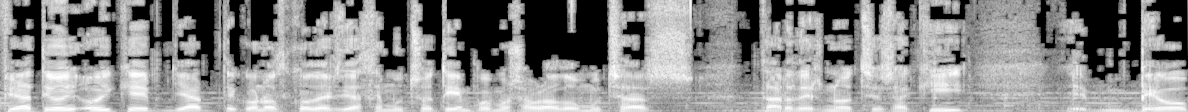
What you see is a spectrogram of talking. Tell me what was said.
Fíjate, hoy, hoy que ya te conozco desde hace mucho tiempo, hemos hablado muchas tardes, noches aquí, eh, veo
